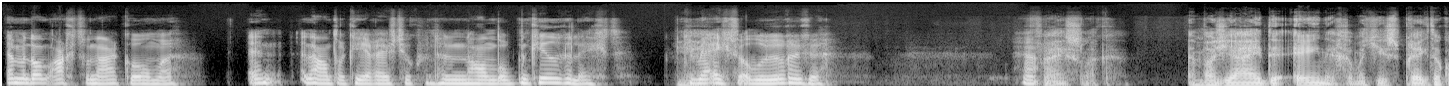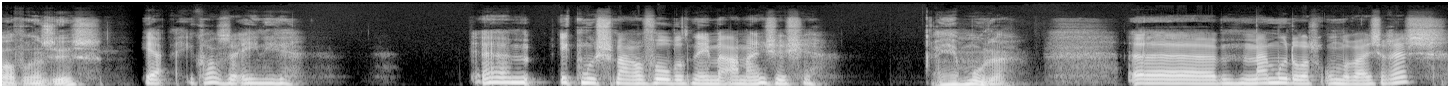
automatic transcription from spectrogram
en me dan achterna komen. En een aantal keren heeft hij ook met een hand op mijn keel gelegd. Die ja. mij echt wel wurgen. Ja. Vreselijk. En was jij de enige? Want je spreekt ook over een zus. Ja, ik was de enige. Um, ik moest maar een voorbeeld nemen aan mijn zusje. En je moeder? Uh, mijn moeder was onderwijzeres.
